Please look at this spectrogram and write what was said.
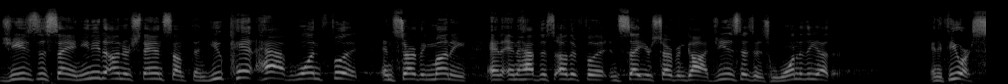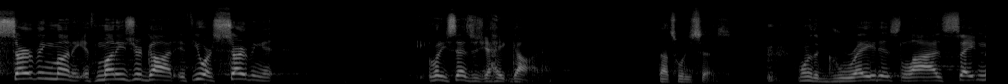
Jesus is saying, you need to understand something. You can't have one foot in serving money and, and have this other foot and say you're serving God. Jesus says it's one or the other. And if you are serving money, if money's your God, if you are serving it, what he says is you hate God. That's what he says. One of the greatest lies Satan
